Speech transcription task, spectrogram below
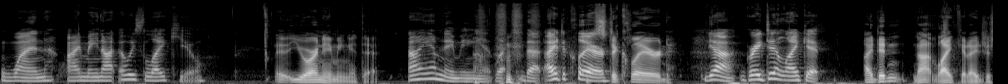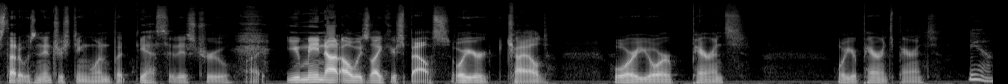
one I may not always like you. Uh, You are naming it that. I am naming it like that. I declare. It's declared. Yeah, Greg didn't like it. I didn't not like it. I just thought it was an interesting one. But yes, it is true. I, you may not always like your spouse or your child or your parents or your parents' parents. Yeah.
